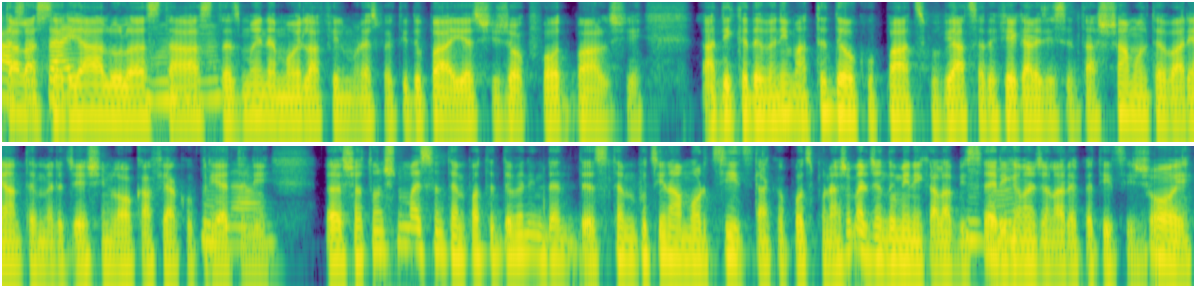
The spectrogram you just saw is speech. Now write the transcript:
uita la așa e? serialul ăsta Mhm. astăzi, mâine mă uit la filmul respectiv, după aia ies și joc fotbal și adică devenim atât de ocupați cu viața de fiecare zi, sunt așa multe variante, merge ieșim la o cafea cu prietenii. Uh, Și atunci nu mai suntem, poate devenim, de, de, suntem puțin amorțiți, dacă pot spune așa. Mergem duminica la biserică, Mhm. mergem la repetiții joi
